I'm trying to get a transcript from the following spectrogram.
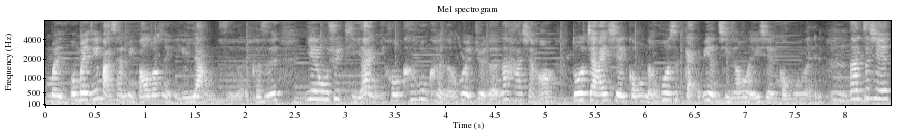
我们我们已经把产品包装成一个样子了，可是业务去提案以后，客户可能会觉得，那他想要多加一些功能，或是改变其中的一些功能。那这些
